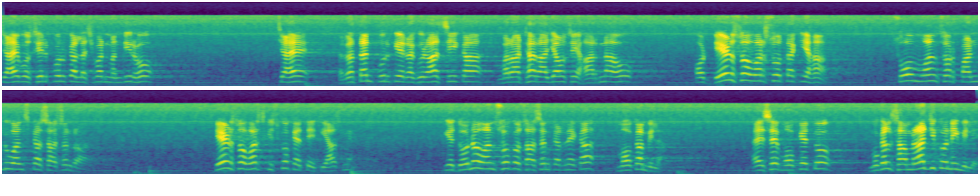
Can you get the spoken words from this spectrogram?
चाहे वो सिरपुर का लक्ष्मण मंदिर हो, चाहे रतनपुर के रघुराज सिंह का मराठा राजाओं से हारना हो और डेढ़ सौ वर्षों तक यहाँ सोमवंश और पांडु वंश का शासन रहा। डेढ़ सौ वर्ष किसको कहते इतिहास में? ये दोनों वंशों को शासन करने का मौका मिला। ऐसे मौके तो मुगल साम्राज्य को नहीं मिले।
